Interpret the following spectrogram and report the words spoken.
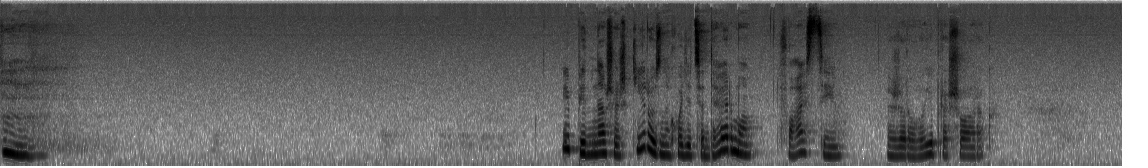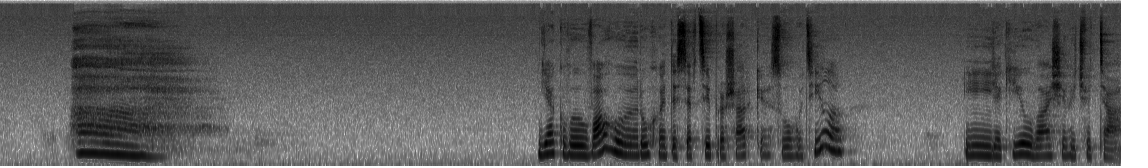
Хм. І під нашу шкіру знаходяться дерма, фасції, жировий прошарок. Як ви увагою рухаєтеся в ці прошарки свого тіла? І які ваші відчуття?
